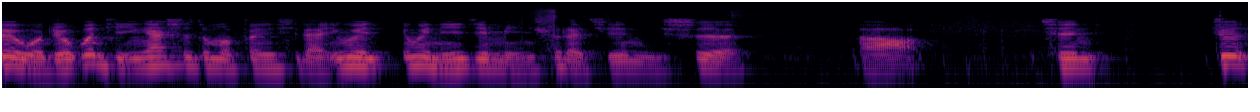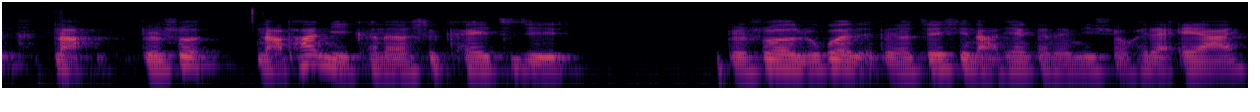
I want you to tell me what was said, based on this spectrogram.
对我觉得问题应该是这么分析的，因为因为你已经明确了，其实你是，啊、其实就哪，比如说哪怕你可能是可以自己，比如说如果比如 J C 哪天可能你学会了 AI，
